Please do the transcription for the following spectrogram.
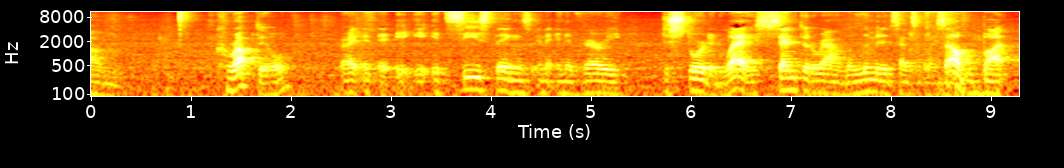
um, corruptible right? It, it, it, it sees things in a, in a very distorted way, centered around the limited sense of myself, but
